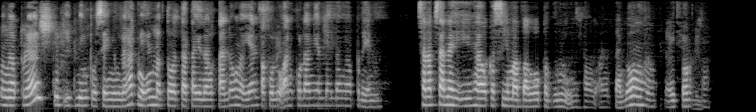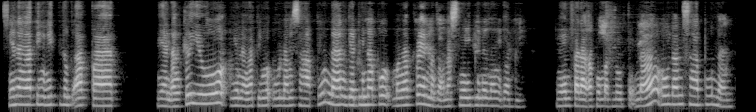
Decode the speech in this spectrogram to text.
Mga friends, good evening po sa inyong lahat. Ngayon magtorta tayo ng talong. Ayan, pakuluan ko lang yan mga friend. Sarap sana iihaw kasi mabango pag iniihaw ang talong. Torta. Yan ang ating itlog, apat. Yan ang tuyo. Yan ang ating ulam sa hapunan. Gabi na po, mga friend. Mag alas 9 na ng gabi. Ngayon pa lang ako magluto ng ulam sa hapunan.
